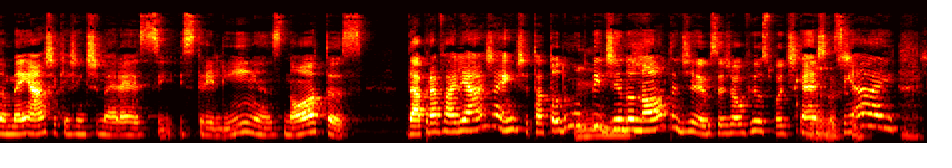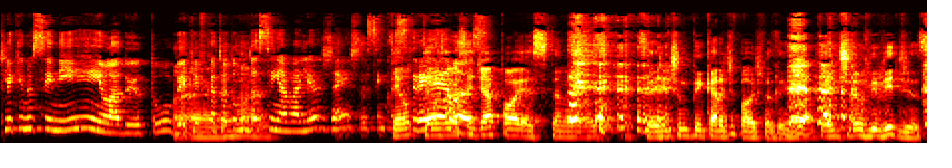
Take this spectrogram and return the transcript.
também acha que a gente merece estrelinhas, notas, dá para avaliar a gente. Tá todo mundo Isso. pedindo nota, Diego. Você já ouviu os podcasts? É, assim, ai, clique no sininho lá do YouTube. É, aqui fica todo mundo assim, avalia a gente, dá cinco tem, estrelas. Tem um negócio de apoia-se também. Né? a gente não tem cara de pau de fazer isso, a gente não vive disso.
